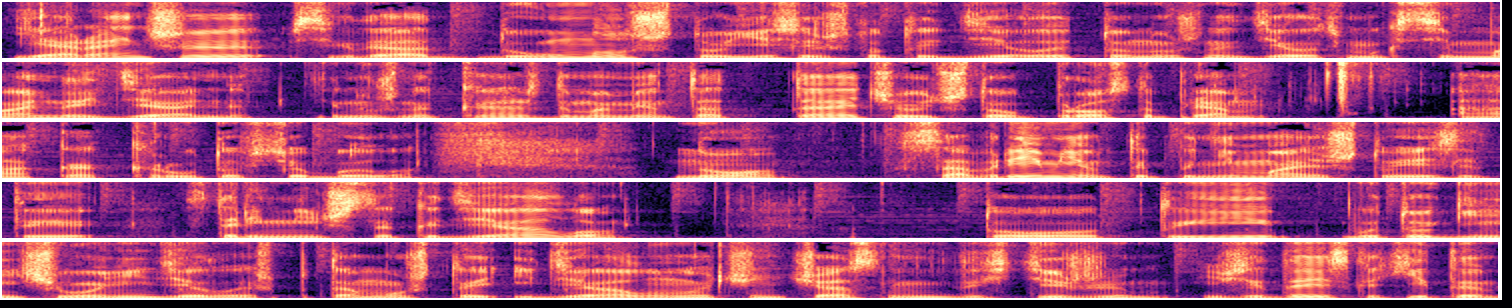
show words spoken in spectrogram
Я раньше всегда думал, что если что-то делать, то нужно делать максимально идеально. И нужно каждый момент оттачивать, чтобы просто прям... А, как круто все было. Но со временем ты понимаешь, что если ты стремишься к идеалу, то ты в итоге ничего не делаешь, потому что идеал, он очень часто недостижим. И всегда есть какие-то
